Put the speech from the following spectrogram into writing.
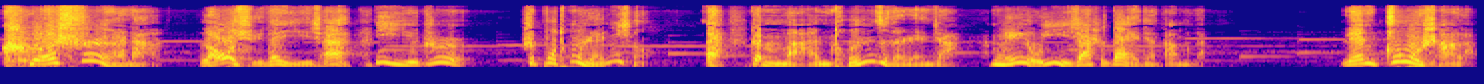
可是呢，老许家以前一直是不通人性，哎，这满屯子的人家。没有一家是待见他们的，连猪杀了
